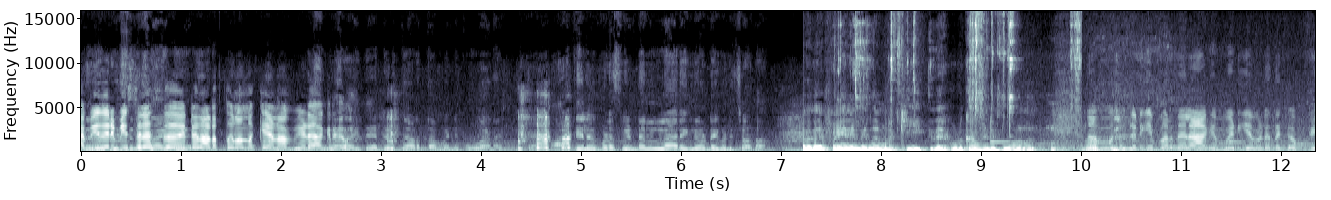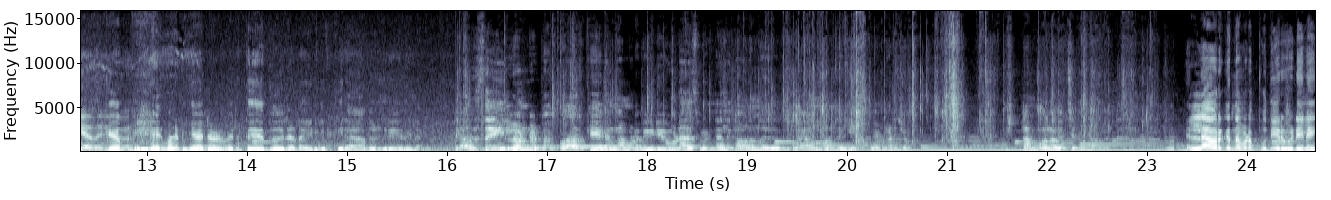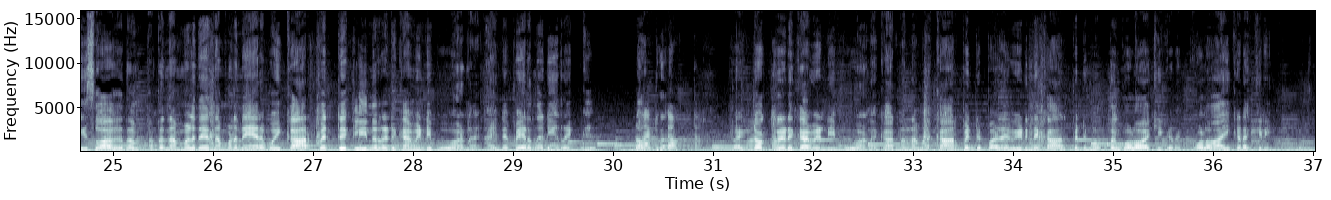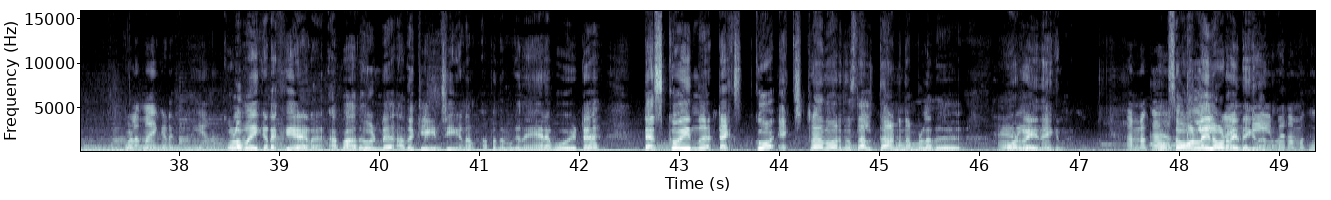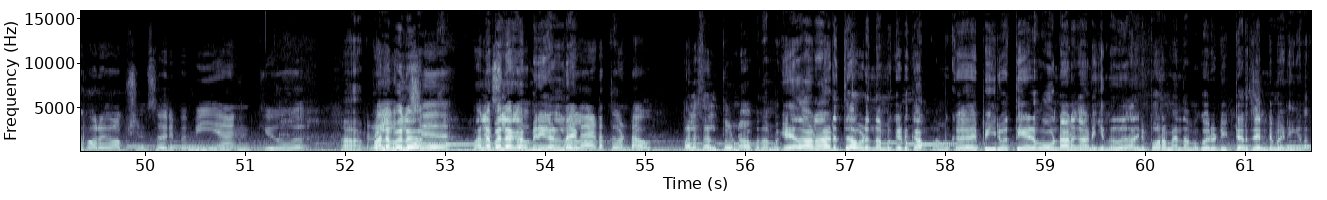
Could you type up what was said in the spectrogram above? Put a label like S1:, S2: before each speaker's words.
S1: അബി ഇതൊരു ബിസിനസ് ആയിട്ട് നടത്തണം എന്നൊക്കെയാണ് അബിയുടെ ആഗ്രഹം.
S2: നടത്താൻ വേണ്ടി പോവാണ്. ആർക്കെങ്കിലും ഇവിടെ സ്വീഡനിലുള്ള ആരെങ്കിലും ഉണ്ടെങ്കിൽ വിളിച്ചോട്ടോ.
S3: അതെ ഫൈനലി നമ്മുടെ കീ ഇതേ കൊടുക്കാൻ വേണ്ടി പോവാണ്.
S1: നമുക്ക് പറഞ്ഞാൽ ആകെ ഇവിടെ ഗപ്പിയാണ്
S2: എനിക്ക് പിരാതൊരു അത് സെയിലുണ്ട് കേട്ടോ അപ്പൊ ആർക്കെങ്കിലും നമ്മുടെ വീഡിയോ ഇവിടെ സ്വീഡനിൽ കാണുന്നത് വേണമെന്നുണ്ടെങ്കിൽ പോയി മേടിച്ചോ. ഇഷ്ടം പോലെ വെച്ചിട്ടുണ്ടാവും. എല്ലാവർക്കും നമ്മുടെ പുതിയൊരു വീഡിയോയിലേക്ക് സ്വാഗതം. അപ്പൊ നമ്മളിത് നമ്മൾ നേരെ പോയി കാർപ്പറ്റ് ക്ലീനർ എടുക്കാൻ വേണ്ടി പോവാണ്. അതിന്റെ പേര് പേരെന്നടി റെഗ് ഡോക്ടർ റെഗ് ഡോക്ടർ എടുക്കാൻ വേണ്ടി പോവാണ്. കാരണം നമ്മുടെ കാർപ്പറ്റ് പഴയ വീടിന്റെ കാർപ്പറ്റ് മൊത്തം കുളവാക്കി കിട കുളവായി കിടക്കിരി.
S1: കുളമായി കിടക്കുകയാണ്.
S2: കുളമായി കിടക്കുകയാണ്. അപ്പൊ അതുകൊണ്ട് അത് ക്ലീൻ ചെയ്യണം. അപ്പൊ നമുക്ക് നേരെ പോയിട്ട് ടെസ്കോയിൽ നിന്ന് ടെക്സ്കോ എക്സ്ട്രാ എന്ന് പറഞ്ഞ സ്ഥലത്താണ് നമ്മളത് ഓർഡർ ചെയ്തേക്കുന്നത്.
S1: നമുക്ക്
S2: ഓൺലൈനിൽ ഓൺലൈൻ ഓർഡർ ചെയ്തേക്കുന്നത്
S1: നമുക്ക് കുറെ ഓപ്ഷൻസ് വരും. ഇപ്പൊ ബി ആൻഡ് ക്യൂ
S2: പല പല പല പല കമ്പനികളുടെയും പല സ്ഥലത്തും ഉണ്ടാവും. അപ്പോൾ നമുക്ക് ഏതാണ് അടുത്ത് അവിടെ നമുക്ക് എടുക്കാം. നമുക്ക് ഇപ്പോൾ ഇരുപത്തിയേഴ് പൗണ്ടാണ് കാണിക്കുന്നത്. അതിന് പുറമെ നമുക്ക് ഒരു ഡിറ്റർജന്റ് മേടിക്കണം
